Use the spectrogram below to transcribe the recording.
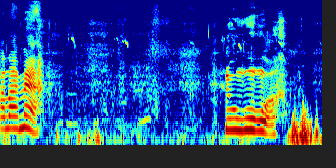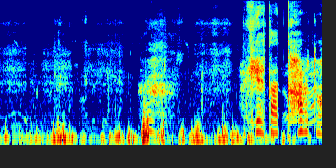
อะไรแม่ ดูงูเหรอโอเค ตัดท่าต่อ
